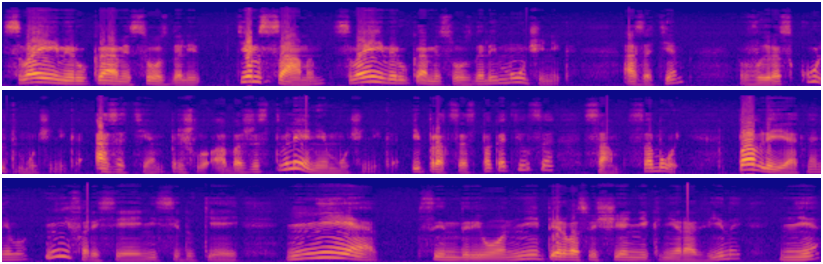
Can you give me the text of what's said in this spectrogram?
своими руками создали, тем самым своими руками создали мученика, а затем вырос культ мученика, а затем пришло обожествление мученика, и процесс покатился сам собой. Повлиять на него ни фарисеи, ни сидукеи, ни Синдрион, ни первосвященник, ни раввины не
